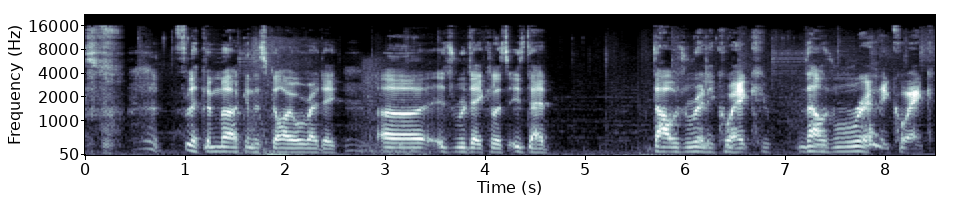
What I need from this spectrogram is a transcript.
flipping murking this guy already. Uh, it's ridiculous. He's dead. That was really quick. That was really quick.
